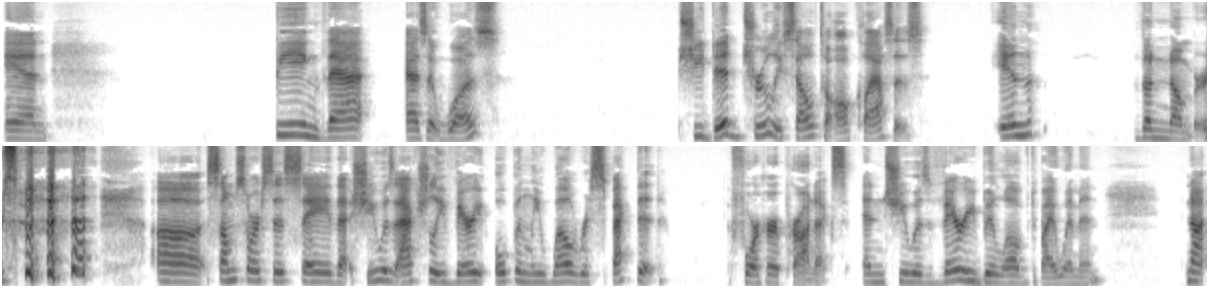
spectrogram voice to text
And being that as it was, she did truly sell to all classes in the numbers. uh, some sources say that she was actually very openly well respected for her products, and she was very beloved by women, not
